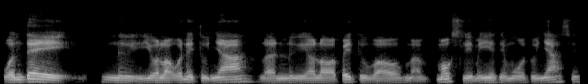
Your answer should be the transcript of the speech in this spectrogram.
One day nữ yo lo one tu nya là nữ yo lo pe tu vào mà mostly mấy thì mua tu nya chứ.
